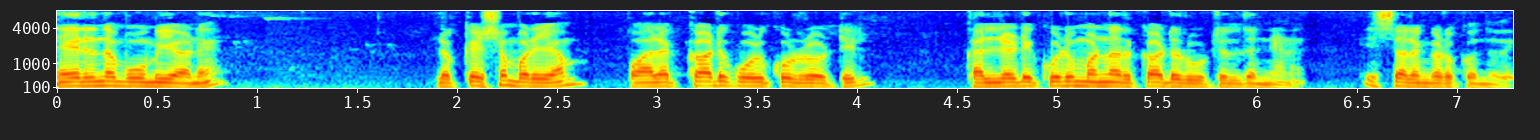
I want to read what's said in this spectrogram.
നേരുന്ന ഭൂമിയാണ്. ലൊക്കേഷൻ പറയാം പാലക്കാട് കോഴിക്കോട് റൂട്ടിൽ കല്ലടിക്കോട് മണ്ണാർക്കാട് റൂട്ടിൽ തന്നെയാണ് ഈ സ്ഥലം കിടക്കുന്നത്.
